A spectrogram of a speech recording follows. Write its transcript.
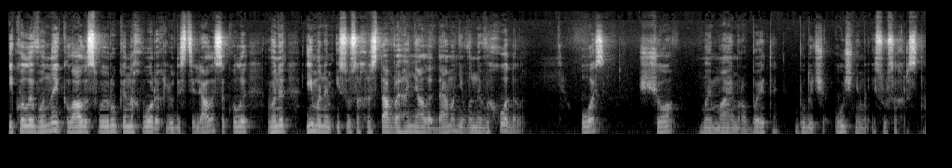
І коли вони клали свої руки на хворих, люди зцілялися, коли вони іменем Ісуса Христа виганяли демонів, вони виходили. Ось що ми маємо робити, будучи учнями Ісуса Христа.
